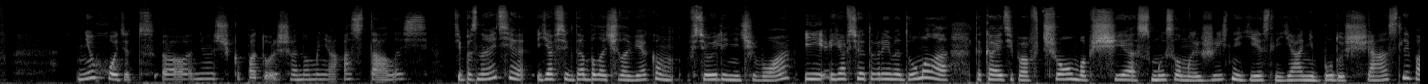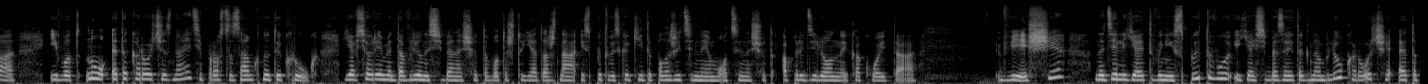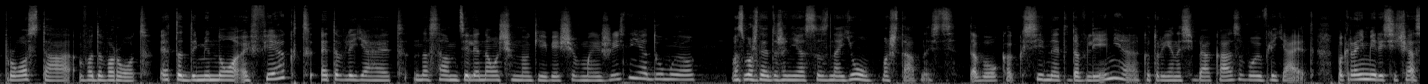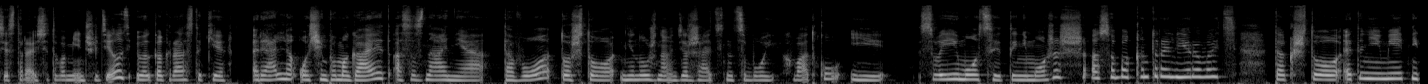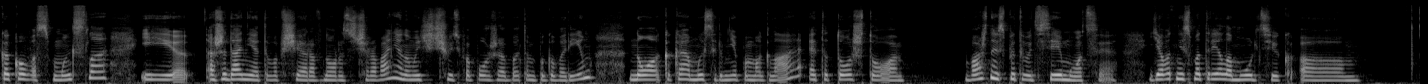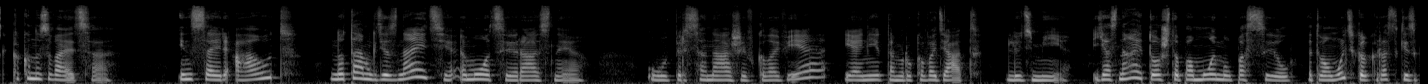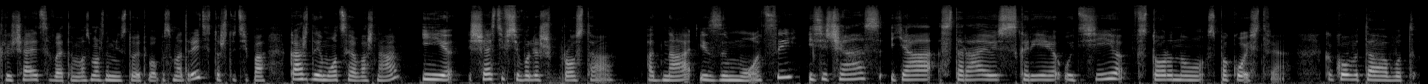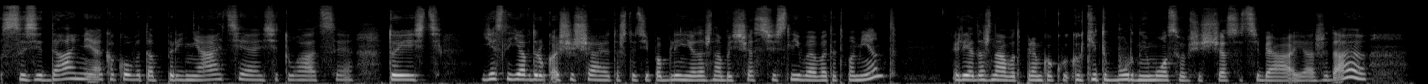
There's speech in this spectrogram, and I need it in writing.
не уходит э, немножечко подольше, оно у меня осталось. Типа, знаете, я всегда была человеком все или ничего, и я все это время думала, такая, типа, в чем вообще смысл моей жизни, если я не буду счастлива? И вот, ну, это, короче, знаете, просто замкнутый круг. Я все время давлю на себя насчет того, то, что я должна испытывать какие-то положительные эмоции насчет определенной какой-то вещи, на деле я этого не испытываю, и я себя за это гноблю, короче, это просто водоворот. Это домино-эффект, это влияет на самом деле на очень многие вещи в моей жизни, я думаю. Возможно, я даже не осознаю масштабность того, как сильно это давление, которое я на себя оказываю, влияет. По крайней мере, сейчас я стараюсь этого меньше делать, и вот как раз-таки реально очень помогает осознание того, то, что не нужно держать над собой хватку и свои эмоции ты не можешь особо контролировать, так что это не имеет никакого смысла, и ожидание это вообще равно разочарованию, но мы чуть-чуть попозже об этом поговорим. Но какая мысль мне помогла, это то, что важно испытывать все эмоции. Я вот не смотрела мультик, э, как он называется? Inside Out, но там, где, знаете, эмоции разные у персонажей в голове, и они там руководят людьми. Я знаю то, что, по-моему, посыл этого мультика как раз-таки заключается в этом. Возможно, мне стоит его посмотреть. То, что, типа, каждая эмоция важна, и счастье всего лишь просто одна из эмоций. И сейчас я стараюсь скорее уйти в сторону спокойствия, какого-то вот созидания, какого-то принятия ситуации. То есть, если я вдруг ощущаю то, что типа, блин, я должна быть сейчас счастливая в этот момент, или я должна вот прям какие-то бурные эмоции вообще сейчас от себя я ожидаю,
